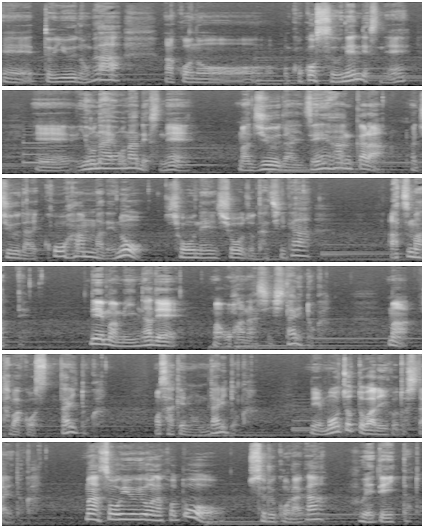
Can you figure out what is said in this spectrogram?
えーというのが、まあ、このここ数年ですね、えー夜な夜なですね、まあ、10代前半から10代後半までの少年少女たちが集まってで、まあ、みんなで、まあ、お話ししたりとか、まあ、タバコ吸ったりとかお酒飲んだりとかでもうちょっと悪いことしたりとか、まあ、そういうようなことをする子らが増えていったと。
